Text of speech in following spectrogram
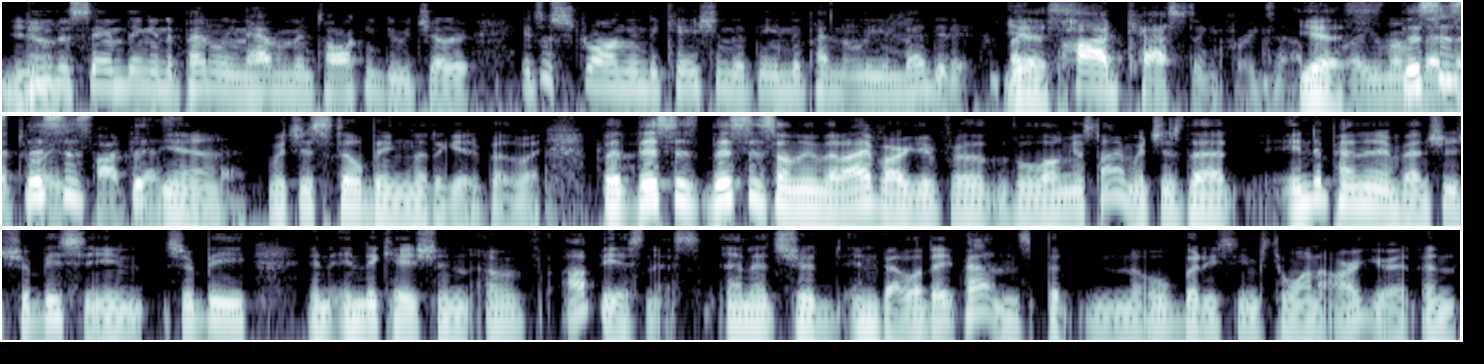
Yeah. do the same thing independently and haven't been talking to each other, it's a strong indication that they independently invented it. Like Yes. podcasting, for example. Yes, right? Remember this that is this is th- podcasting yeah, patent? which is still being litigated, by the way. But this is this is something that I've argued for the longest time, which is that independent invention should be seen should be an indication of obviousness, and it should invalidate patents. But nobody seems to want to argue it, and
